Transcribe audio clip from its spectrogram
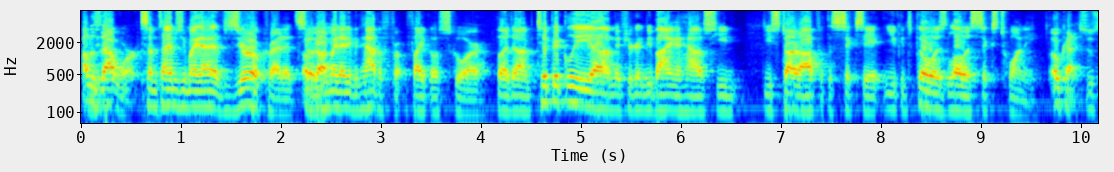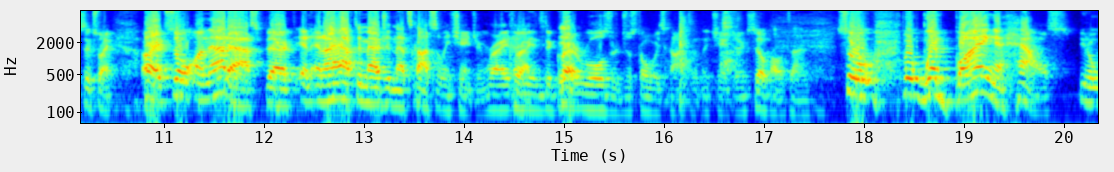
how does that work? Sometimes you might not have zero credit, so okay. you might not even have a FICO score. But um, typically, um, if you're going to be buying a house, you you start off with a six eight. You could go as low as six twenty. Okay, so six twenty. All right. So on that aspect, and, and I have to imagine that's constantly changing, right? Correct. I mean, the credit yeah. rules are just always constantly changing. So all the time. So, but when buying a house, you know,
